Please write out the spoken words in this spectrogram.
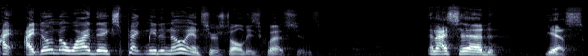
I, I don't know why they expect me to know answers to all these questions. And I said, yes.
